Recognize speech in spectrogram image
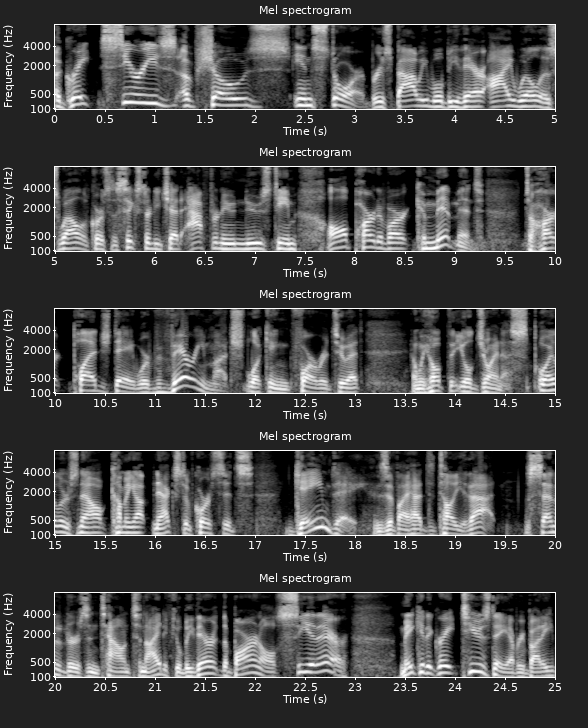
a great series of shows in store. Bruce Bowie will be there. I will as well. Of course, the 630 CHED afternoon news team, all part of our commitment to Heart Pledge Day. We're very much looking forward to it, and we hope that you'll join us. Oilers now coming up next. Of course, it's game day, as if I had to tell you that. The Senators in town tonight. If you'll be there at the barn, I'll see you there. Make it a great Tuesday, everybody.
